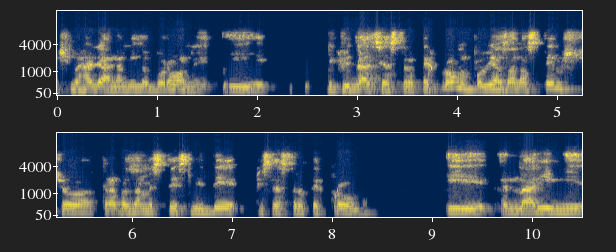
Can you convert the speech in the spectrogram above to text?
Шмигаля на Міноборони і ліквідація стратегпрому пов'язана з тим, що треба замести сліди після стратегпрому. І на рівні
